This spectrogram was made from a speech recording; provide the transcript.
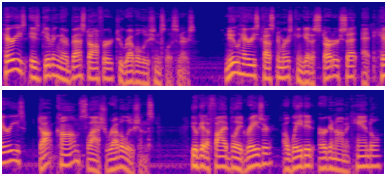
Harry's is giving their best offer to Revolutions listeners. New Harry's customers can get a starter set at harrys.com/revolutions. You'll get a five-blade razor, a weighted ergonomic handle,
